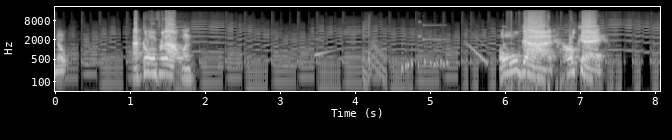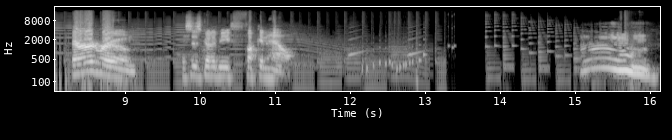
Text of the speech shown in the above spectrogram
Nope. Not going for that one. Oh god, okay. Third room. This is gonna be fucking hell. Mm.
